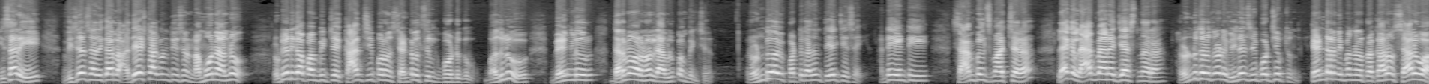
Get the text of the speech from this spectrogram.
ఈసారి విజిలెన్స్ అధికారులు అదే స్టాక్ నుండి తీసిన నమూనాలను రొటీన్గా పంపించే కాంచీపురం సెంట్రల్ సిల్క్ బోర్డుకు బదులు బెంగళూరు ధర్మవరం ల్యాబులు పంపించారు. రెండు అవి పట్టు కాదని తేల్చేశాయి. అంటే ఏంటి? శాంపిల్స్ మార్చారా? లేక ల్యాబ్ మేనేజ్ చేస్తున్నారా? రెండు జరుగుతున్నట్టు విజిలెన్స్ రిపోర్ట్ చెబుతుంది. టెండర్ నిబంధనల ప్రకారం శాలువా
